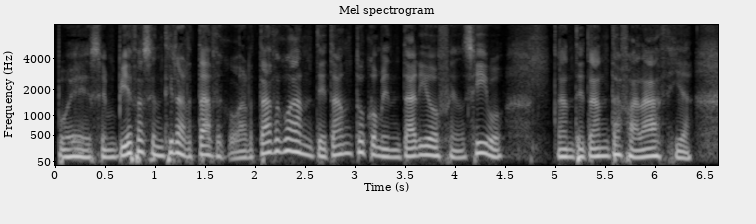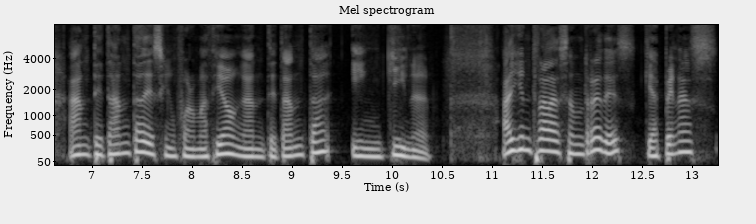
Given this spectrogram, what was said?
pues empieza a sentir hartazgo, hartazgo ante tanto comentario ofensivo, ante tanta falacia, ante tanta desinformación, ante tanta inquina. Hay entradas en redes que apenas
